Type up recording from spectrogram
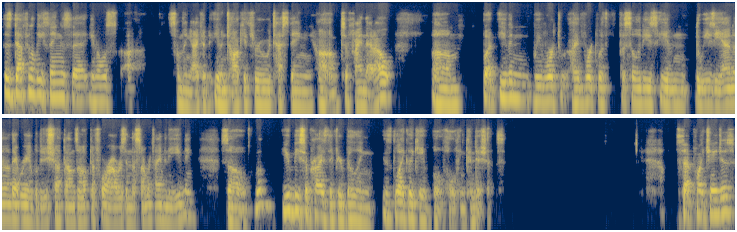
there's definitely things that, you know, uh, something I could even talk you through testing um, to find that out. Um, but even we've worked, I've worked with facilities in Louisiana that were able to do shutdowns of up to four hours in the summertime in the evening. So you'd be surprised if your building is likely capable of holding conditions. Set point changes,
